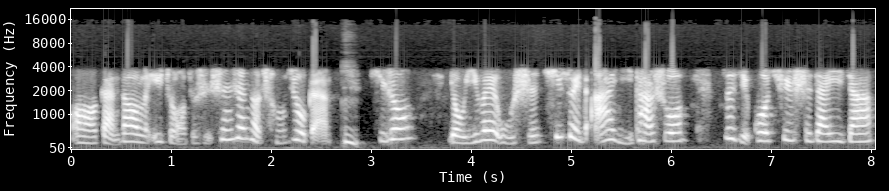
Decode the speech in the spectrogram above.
呃，感到了一种就是深深的成就感。嗯，其中有一位五十七岁的阿姨，她说自己过去是在一家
